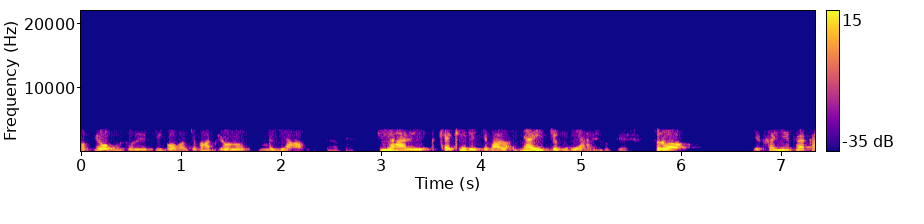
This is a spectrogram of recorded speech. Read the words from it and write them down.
မပြောဘူးဆိုရင်ဒီပေါ်မှာကျမပြောလို့မရဘူးဒါပေါ့ဒီဟာတွေအခက်အခဲတွေကျမတို့အများကြီးကြုံရတယ်ဟုတ်ကဲ့ဆိုတော့ရခိုင်ပြည်ဘက်က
